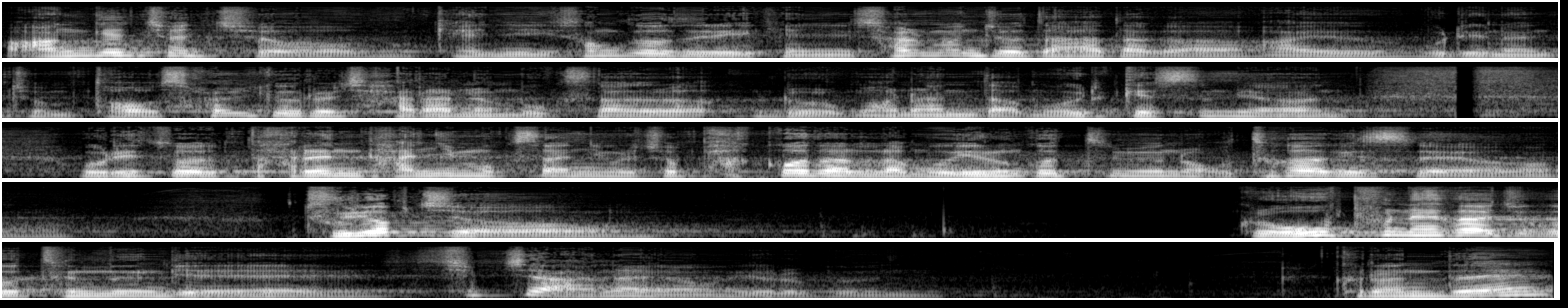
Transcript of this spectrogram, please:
안 괜찮죠. 괜히 성도들이 괜히 설문조다 하다가 아유 우리는 좀 더 설교를 잘하는 목사를 원한다 뭐 이렇게 쓰면 우리 또 다른 담임 목사님을 좀 바꿔달라 뭐 이런 것 뜨면 어떡하겠어요. 두렵죠. 그걸 오픈해가지고 듣는 게 쉽지 않아요, 여러분. 그런데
